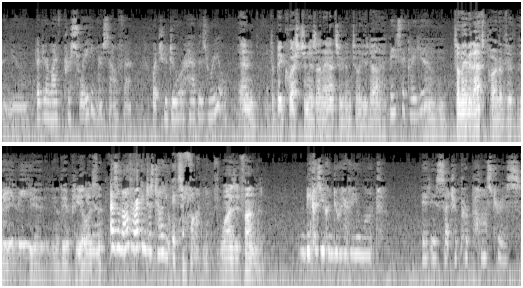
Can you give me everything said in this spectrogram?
and you live your life persuading yourself that what you do or have is real. And the big question is unanswered until you die. Basically, yeah. hmm So maybe that's part of the the, the, you know, the appeal, You isn't know? it? As an author, I can just tell you it's fun Why is it fun? because you can do whatever you want. It is such a preposterous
